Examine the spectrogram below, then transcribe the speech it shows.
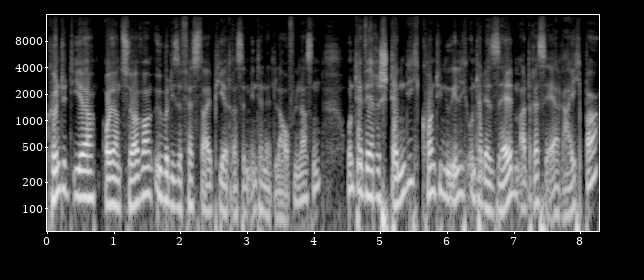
könntet ihr euren Server über diese feste IP-Adresse im Internet laufen lassen und der wäre ständig kontinuierlich unter derselben Adresse erreichbar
